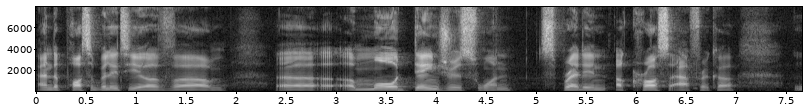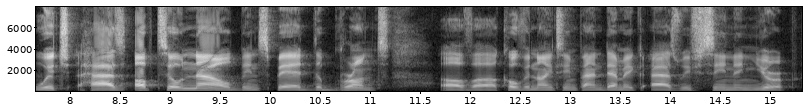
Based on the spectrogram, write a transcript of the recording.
and the possibility of um, uh, a more dangerous one spreading across Africa, which has up till now been spared the brunt of uh, COVID-19 pandemic as we've seen in Europe.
